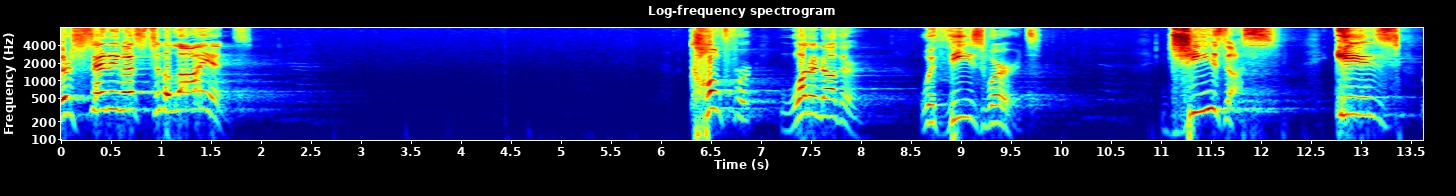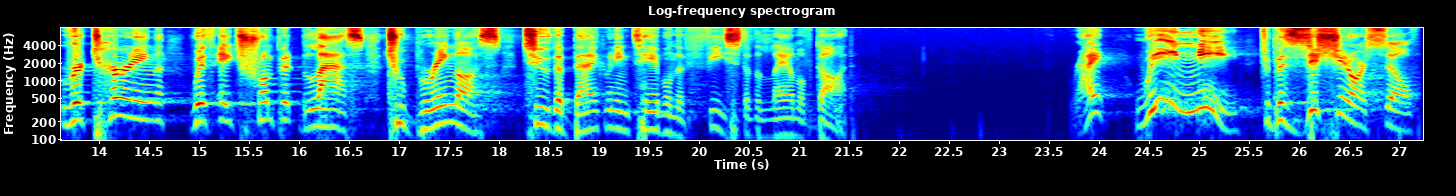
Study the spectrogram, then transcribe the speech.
They're sending us to the lions. Comfort one another with these words. Jesus is returning with a trumpet blast to bring us to the banqueting table and the feast of the Lamb of God. Right? We need to position ourselves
